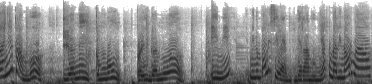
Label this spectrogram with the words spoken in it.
Mahnya kambuh. Iya nih, kembung, perih dan mual. Ini minum polisilen biar lambungnya kembali normal.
